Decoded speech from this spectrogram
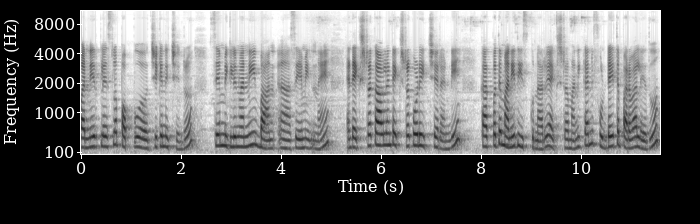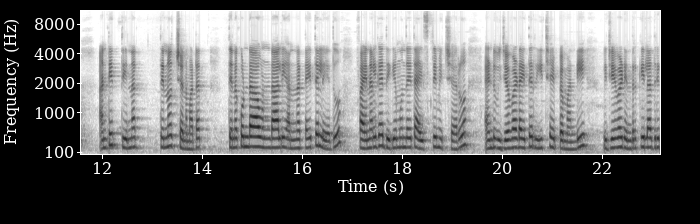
పన్నీర్ ప్లేస్లో పప్పు చికెన్ ఇచ్చిండ్రు. సేమ్ మిగిలినవన్నీ బాగా సేమ్ ఉన్నాయి అండ్ ఎక్స్ట్రా కావాలంటే ఎక్స్ట్రా కూడా ఇచ్చారండి. కాకపోతే మనీ తీసుకున్నారు ఎక్స్ట్రా మనీ. కానీ ఫుడ్ అయితే పర్వాలేదు. అంటే తిన తినొచ్చు అనమాట తినకుండా ఉండాలి అన్నట్టయితే లేదు. ఫైనల్గా దిగే ముందు అయితే ఐస్ క్రీమ్ ఇచ్చారు. అండ్ విజయవాడ అయితే రీచ్ అయిపోయామండి. విజయవాడ ఇంద్రకీలాద్రి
